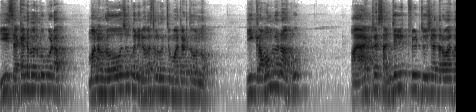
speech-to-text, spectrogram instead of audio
ఈ సెకండ్ వరకు కూడా మనం రోజు కొన్ని వ్యవస్థల గురించి మాట్లాడుతూ ఉన్నాం. ఈ క్రమంలో నాకు ఆ యాక్ట్రెస్ అంజలి ట్వీట్ చూసిన తర్వాత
